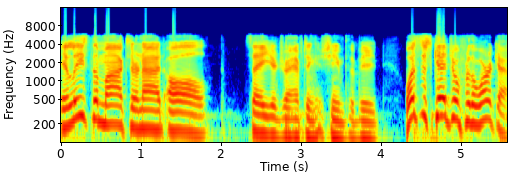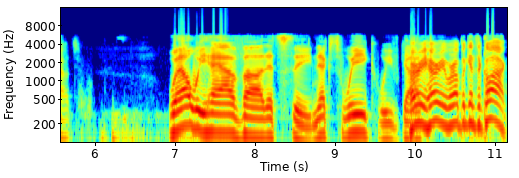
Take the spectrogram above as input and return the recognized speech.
At least the mocks are not all say you're drafting Hasheem Thabeet. What's the schedule for the workouts? Well, we have, uh, let's see, next week we've got hurry, hurry, we're up against the clock.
